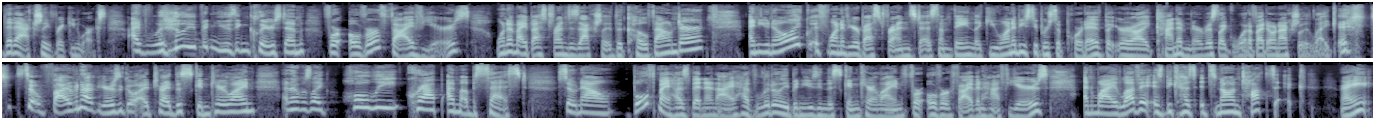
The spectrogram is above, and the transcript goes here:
that actually freaking works. I've literally been using Clearstem for over five years. One of my best friends is actually the co founder. And you know, like if one of your best friends does something, like you want to be super supportive, but you're like kind of nervous, like, what if I don't actually like it? so, five and a half years ago, I tried the skincare line and I was like, holy crap, I'm obsessed. So now both my husband and I have literally been using the skincare line for over five and a half years. And why I love it is because it's non toxic right?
